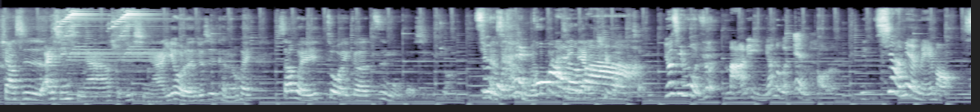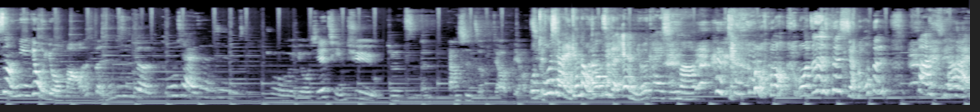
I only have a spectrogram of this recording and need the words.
像是爱心形啊、水滴形啊，也有人就是可能会稍微做一个字母的形状。字母太怪了吧？尤其如果你说玛丽，你要弄个 M 好了，你下面没毛，上面又有毛，那本身就是一个脱下来真的是，就有些情趣，就只能当事者比较了解。我脱下来，你看到我像这个 M，你会开心吗？我真的是想问大家，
